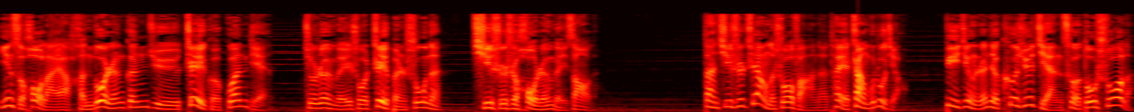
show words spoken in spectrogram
因此后来啊，很多人根据这个观点，就认为说这本书呢，其实是后人伪造的。但其实这样的说法呢，它也站不住脚。毕竟人家科学检测都说了，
